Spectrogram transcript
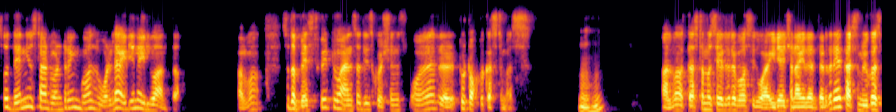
ಸೊ ದೆನ್ ಯು ಸ್ಟಾರ್ಟ್ ವಂಡರಿಂಗ್ ವಾಸ್ ಒಳ್ಳೆ ಐಡಿಯಾನ ಇಲ್ವಾ ಅಂತ ಅಲ್ವಾ ಸೊ ದ ಬೆಸ್ಟ್ ವೇ ಟು ಆನ್ಸರ್ ದೀಸ್ ಕ್ವಶನ್ಸ್ ಟು ಟಾಕ್ ಟು ಕಸ್ಟಮರ್ಸ್ Mhm. ಅಲ್ವಾ? ಕಸ್ಟಮರ್ಸ್ ಹೇಳಿದ್ರೆ ಬಾಸ್ ಇದು ಐಡಿಯಾ ಚೆನ್ನಾಗಿದೆ ಅಂತ ಹೇಳಿದ್ರೆ ಕಸ್ಟಮರ್ ಬಿಕಾಸ್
